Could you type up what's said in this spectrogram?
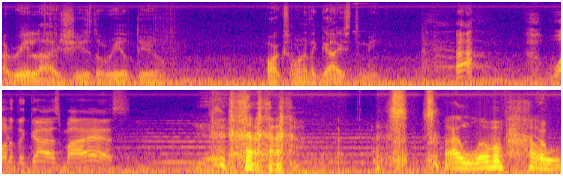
I realized she's the real deal. Park's one of the guys to me. One of the guys my ass. Yeah. I love how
